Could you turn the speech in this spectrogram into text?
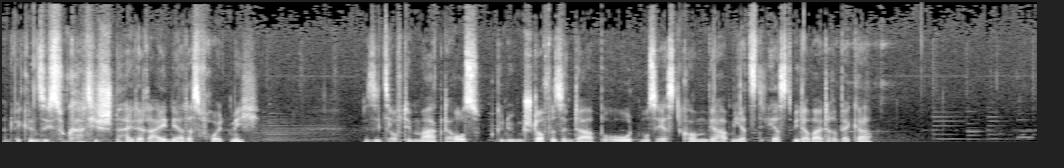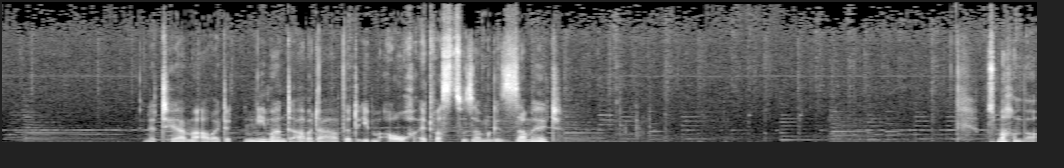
Entwickeln sich sogar die Schneidereien. Ja, das freut mich. Wie sieht es auf dem Markt aus? Genügend Stoffe sind da. Brot muss erst kommen. Wir haben jetzt erst wieder weitere Bäcker. In der Therme arbeitet niemand, aber da wird eben auch etwas zusammen gesammelt. Was machen wir?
